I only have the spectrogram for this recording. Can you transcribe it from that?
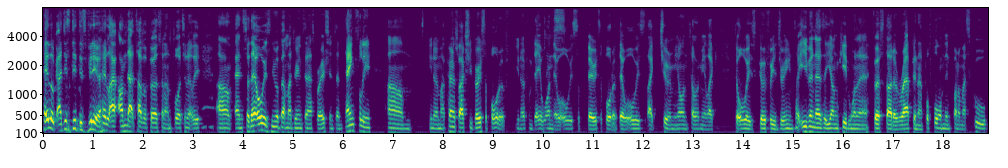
Hey, look, I just did this video. Hey, like, I'm that type of person, unfortunately. Um, and so they always knew about my dreams and aspirations. And thankfully, um, you know, my parents were actually very supportive. You know, from day one, they were always very supportive. They were always like cheering me on, telling me like to always go for your dreams. Like even as a young kid, when I first started rapping, I performed in front of my school,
